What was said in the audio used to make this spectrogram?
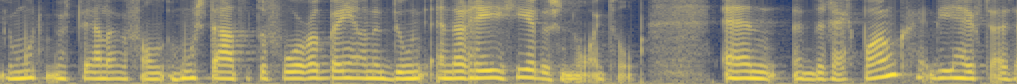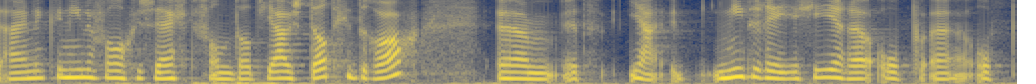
je moet me vertellen van hoe staat het ervoor, wat ben je aan het doen? En daar reageerde ze nooit op. En de rechtbank die heeft uiteindelijk in ieder geval gezegd van dat juist dat gedrag um, het ja, niet reageren op, uh, op,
